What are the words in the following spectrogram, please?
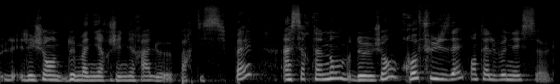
les gens de manière générale participaient, un certain nombre de gens refusaient quand elles venaient seules.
